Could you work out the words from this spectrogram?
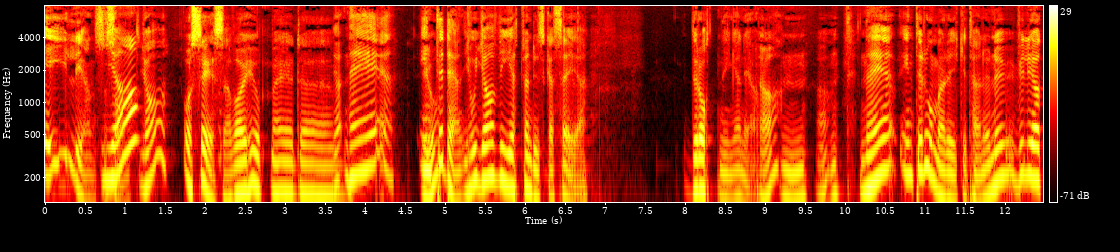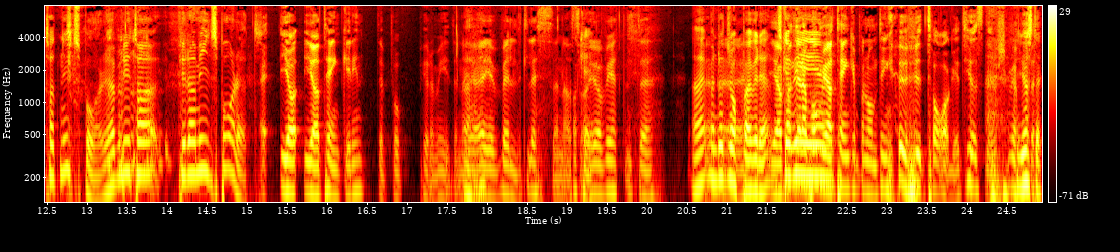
aliens och Ja. sånt. Ja. Och Caesar var ihop med... eh, ja. Nej, Jo. inte den. Jo, jag vet vem du ska säga. Drottningen ja. Ja. Mm. Ja. Mm. Nej, inte romarriket här nu. Nu vill jag ta ett nytt spår. Jag vill ju ta pyramidspåret. Eh, Jag, jag tänker inte på pyramiderna. Jag är väldigt ledsen alltså. Okej. Jag vet inte. Nej, men då Eh, droppar vi det. Jag Ska funderar vi... på om jag tänker på någonting överhuvudtaget just nu. jag Just det.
